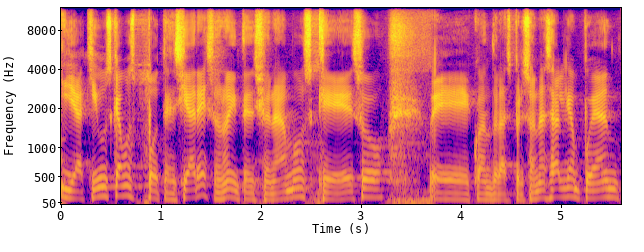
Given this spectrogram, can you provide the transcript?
Y aquí buscamos potenciar eso, ¿no? Intencionamos que eso, eh, cuando las personas salgan, puedan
